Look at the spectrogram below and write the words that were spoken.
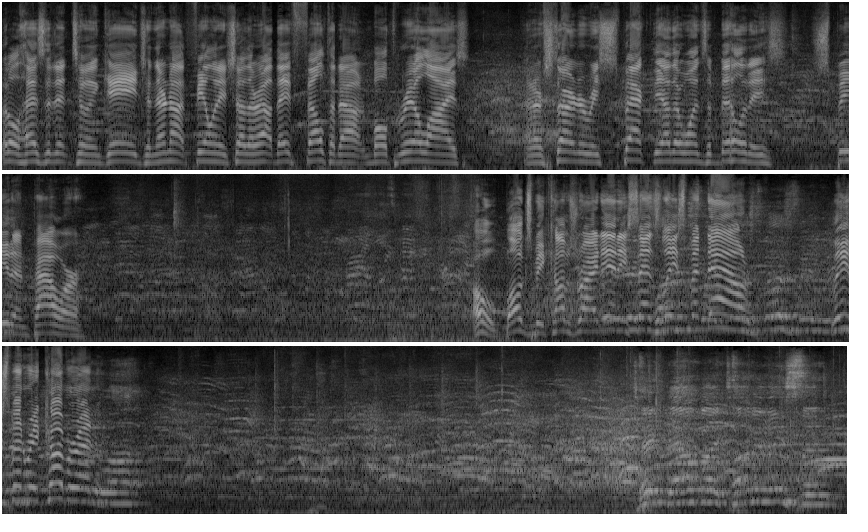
little hesitant to engage, and they're not feeling each other out. They've felt it out and both realize and are starting to respect the other one's abilities, speed and power. Oh, Bugsby comes right in. He sends Liesman down. Liesman recovering. Take down by Tommy Liesman.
